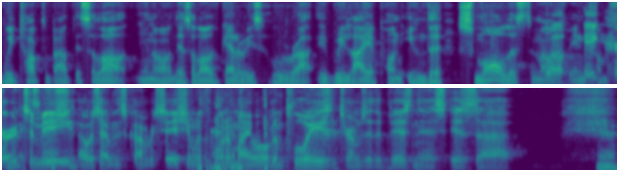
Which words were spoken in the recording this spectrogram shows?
we talked about this a lot. You know, there's a lot of galleries who rely upon even the smallest amount well, of income. It occurred to me. I was having this conversation with one of my old employees in terms of the business. Is uh, yeah,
